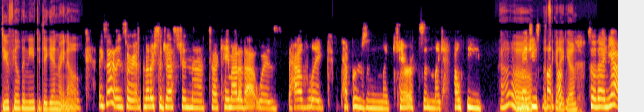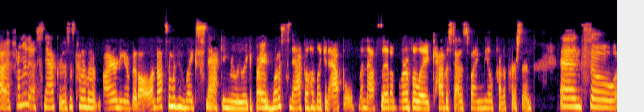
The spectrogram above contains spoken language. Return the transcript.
do you feel the need to dig in right now? Exactly. And sorry, another suggestion that uh, came out of that was to have like peppers and like carrots and like healthy Oh, veggies. That's a good up. idea. So then, yeah, if I'm a snacker, this is kind of the irony of it all. I'm not someone who likes snacking really. Like, if I want to snack, I'll have like an apple and that's it. I'm more of a like have a satisfying meal kind of person. And so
